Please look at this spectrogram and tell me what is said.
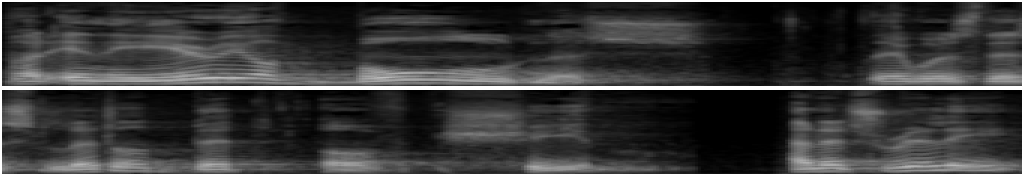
but in the area of boldness, there was this little bit of shame. And it's really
